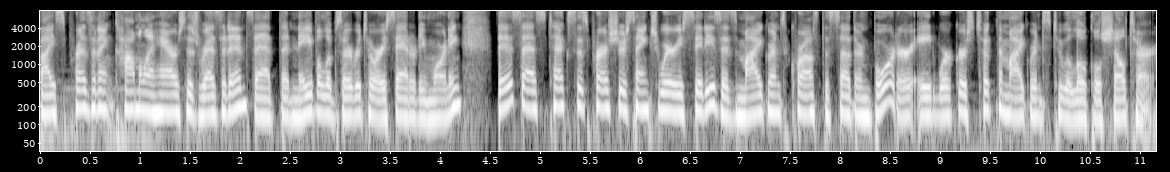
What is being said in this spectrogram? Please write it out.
Vice President Kamala Harris's residence at the Naval Observatory Saturday morning. This as Texas pressures sanctuary cities as migrants cross the southern border. Aid workers took the migrants to a local shelter.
